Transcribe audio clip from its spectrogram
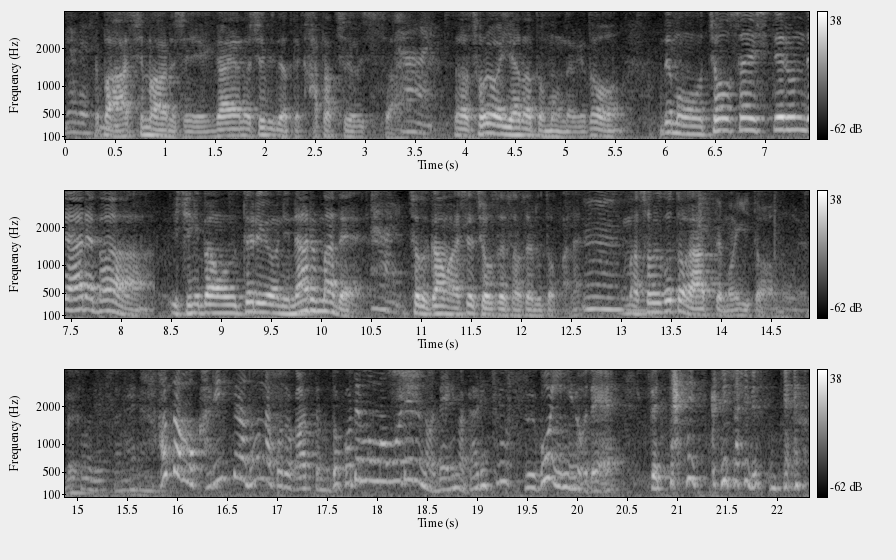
嫌です、やっぱ足もあるし外野の守備だって肩強いしさ、はい。だからそれは嫌だと思うんだけどでも調整してるんであれば1、2番を打てるようになるまではい。ちょっと我慢して調整させるとかね、うん。まあ、そういうことがあってもいいとは思うよね。そうですよね。あとはもうカリステはどんなことがあってもどこでも守れるので今打率もすごいいいので絶対に作りたいですね。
